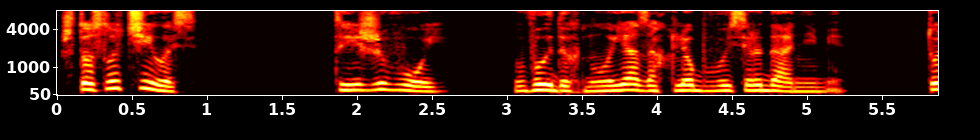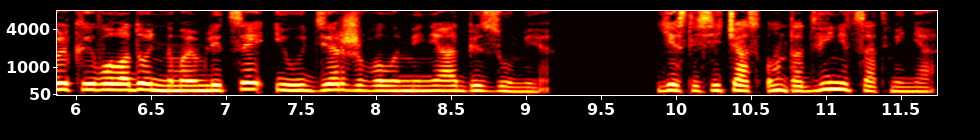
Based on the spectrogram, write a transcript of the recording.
«Что случилось?» «Ты живой», — выдохнула я, захлебываясь рыданиями. Только его ладонь на моем лице и удерживала меня от безумия. Если сейчас он отодвинется от меня,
